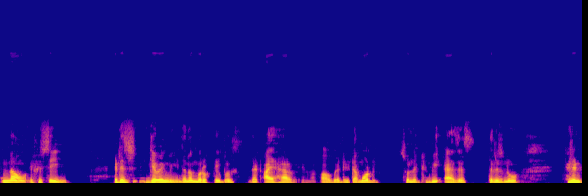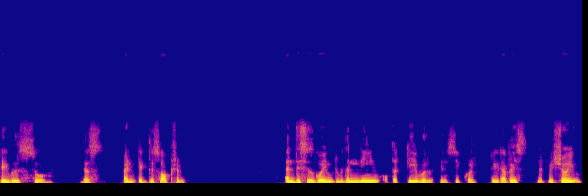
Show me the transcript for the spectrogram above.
And now if you see it is giving me the number of tables that I have in my Power BI data model. So let it be as is. There is no hidden tables. So just untick this option. And this is going to be the name of the table in SQL database. Let me show you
